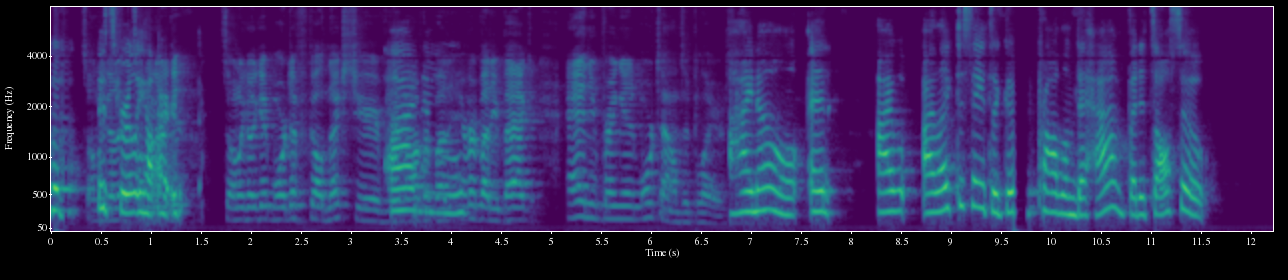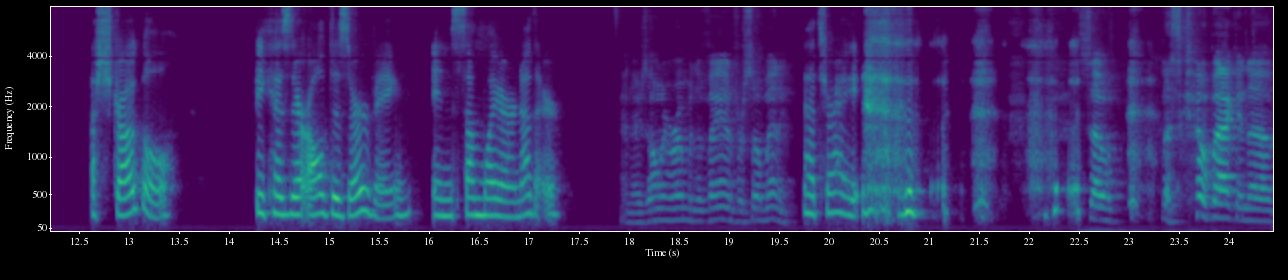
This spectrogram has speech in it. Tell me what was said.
it's gonna, really it's hard. Get, it's only going to get more difficult next year if you have everybody, everybody back and you bring in more talented players. I know. And I I like to say it's a good problem to have, but it's also a struggle because they're all deserving in some way or another. And there's only room in the van for so many. That's right. so let's go back and uh,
